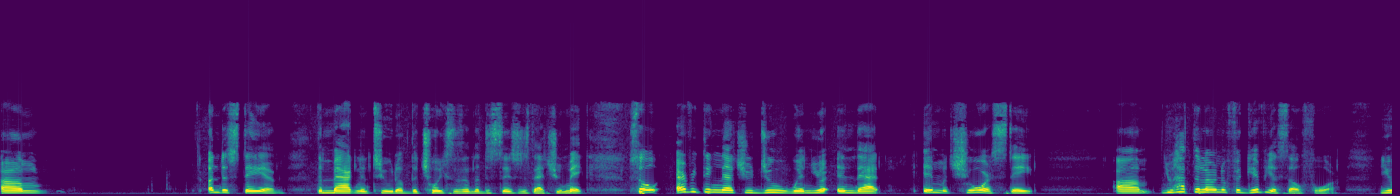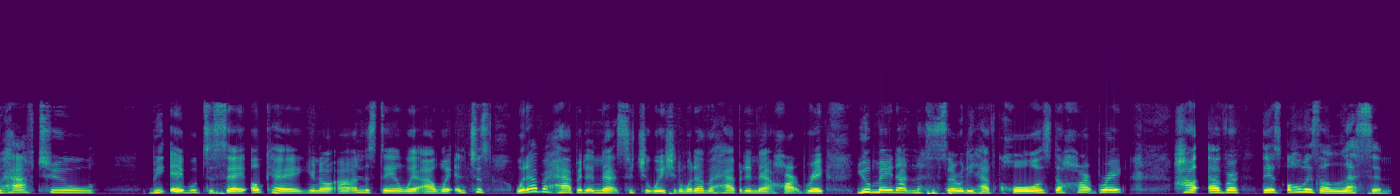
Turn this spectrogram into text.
um understand the magnitude of the choices and the decisions that you make. So everything that you do when you're in that immature state um, you have to learn to forgive yourself for. You have to be able to say, okay, you know, I understand where I went. And just whatever happened in that situation, whatever happened in that heartbreak, you may not necessarily have caused the heartbreak. However, there's always a lesson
